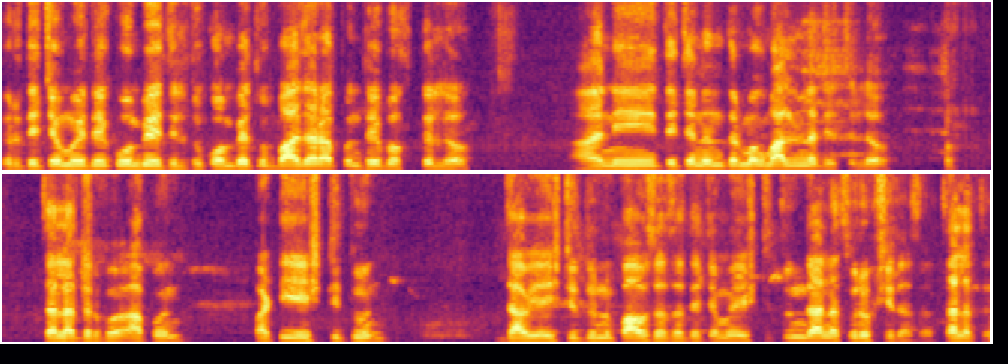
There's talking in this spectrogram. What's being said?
तर त्याच्यामुळे ते कोंबे येतील. तो कोंब्याचा बाजार आपण थंय बघतलो. आणि त्याच्यानंतर मग मालवणात येतलो चला तर मग आपण पाठी एस टीतून जाऊया. एस टीतून पाऊस असा त्याच्यामुळे एस टीतून जाणं सुरक्षित असं. चला तर.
